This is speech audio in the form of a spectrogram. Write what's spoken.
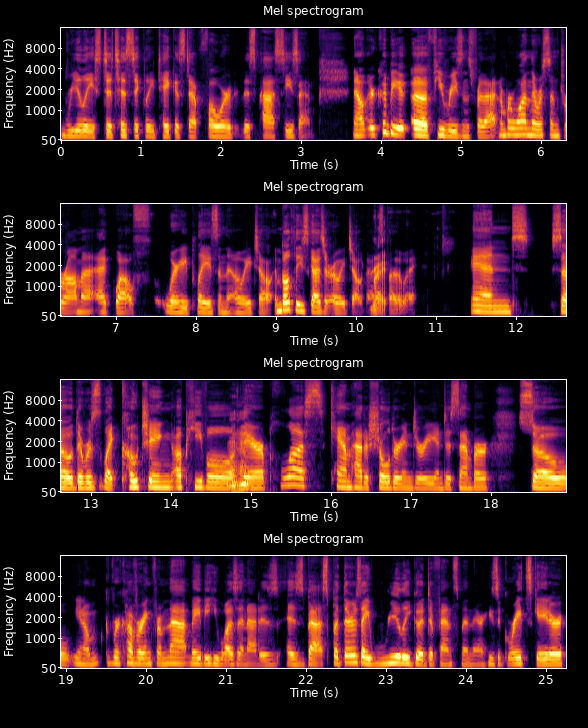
really statistically take a step forward this past season. Now, there could be a few reasons for that. Number one, there was some drama at Guelph where he plays in the OHL. And both these guys are OHL guys, right. by the way. And so there was like coaching upheaval mm-hmm. there. Plus, Cam had a shoulder injury in December. So, you know, recovering from that, maybe he wasn't at his, his best. But there's a really good defenseman there. He's a great skater,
